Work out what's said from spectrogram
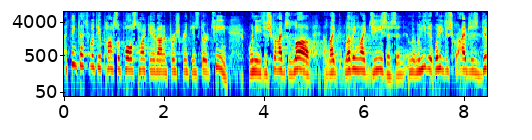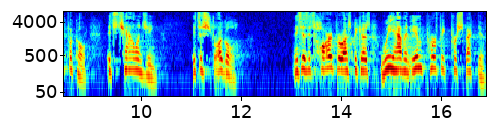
I think that's what the Apostle Paul is talking about in 1 Corinthians 13 when he describes love, like loving like Jesus. And I mean, when he, what he describes is difficult, it's challenging, it's a struggle. And he says it's hard for us because we have an imperfect perspective.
